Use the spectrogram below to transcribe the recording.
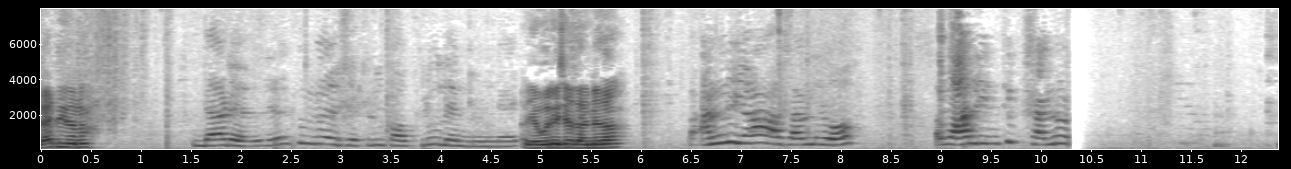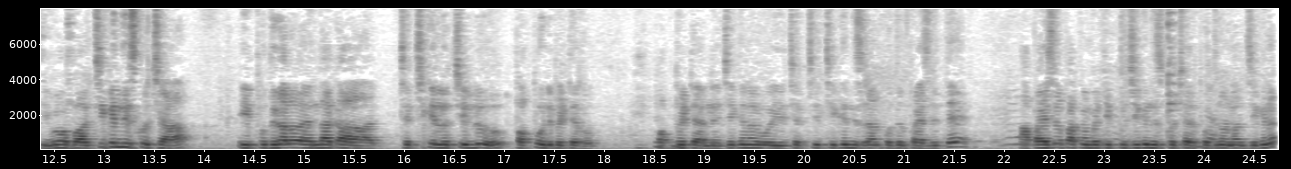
బ్యాటరీ తీనా ఎవరు వేసారు దాని మీద? ఇగో బా చికెన్ తీసుకొచ్చా? ఈ పొద్దుగాల ఇందాక చర్చికి వెళ్ళి వచ్చి ఇల్లు పప్పు వండి పెట్టారు. పప్పు పెట్టారు నేను చికెన్ ఈ చర్చి చికెన్ తీసుకురాని పొద్దున పైసలు ఇస్తే ఆ పైసలు పక్కన పెట్టి ఇప్పుడు చికెన్ తీసుకొచ్చారు. పొద్దున ఉన్న చికెన్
